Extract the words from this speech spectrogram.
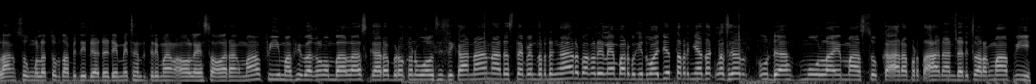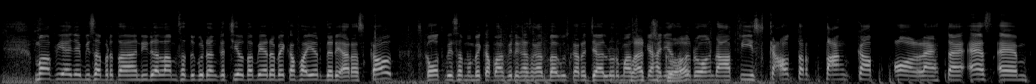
Langsung meletup tapi tidak ada damage yang diterima oleh seorang Mavi. Mavi bakal membalas ke arah broken wall sisi kanan. Ada step yang terdengar bakal dilempar begitu aja. Ternyata Klasker udah mulai masuk ke arah pertahanan dari seorang Mavi. Mavi hanya bisa bertahan di dalam satu gudang kecil tapi ada backup fire dari arah Scout. Scout bisa membackup Mavi dengan sangat bagus karena jalur masuknya Let's hanya go. satu doang tapi Scout tertangkap oleh TSM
